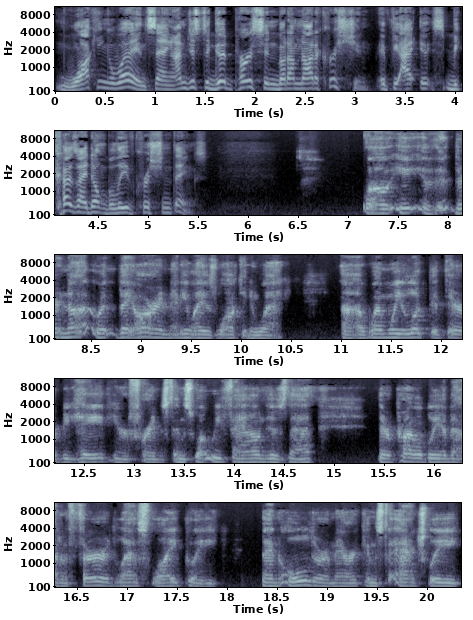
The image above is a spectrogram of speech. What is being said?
walking away and saying, I'm just a good person, but I'm not a Christian? If I, it's because I don't believe Christian things. Well, they're not, they are in many ways walking away. Uh, when we looked at their behavior, for instance, what we found is that they're probably about a third less likely than older Americans to actually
